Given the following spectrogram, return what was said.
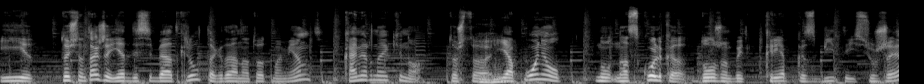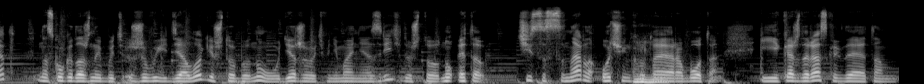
И точно так же я для себя открыл тогда на тот момент камерное кино. То, что Мгм. я понял, ну, насколько должен быть крепко сбитый сюжет, насколько должны быть живые диалоги, чтобы, ну, удерживать внимание зрителя, что, ну, это чисто сценарно очень крутая Мгм. работа. И каждый раз, когда я там,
